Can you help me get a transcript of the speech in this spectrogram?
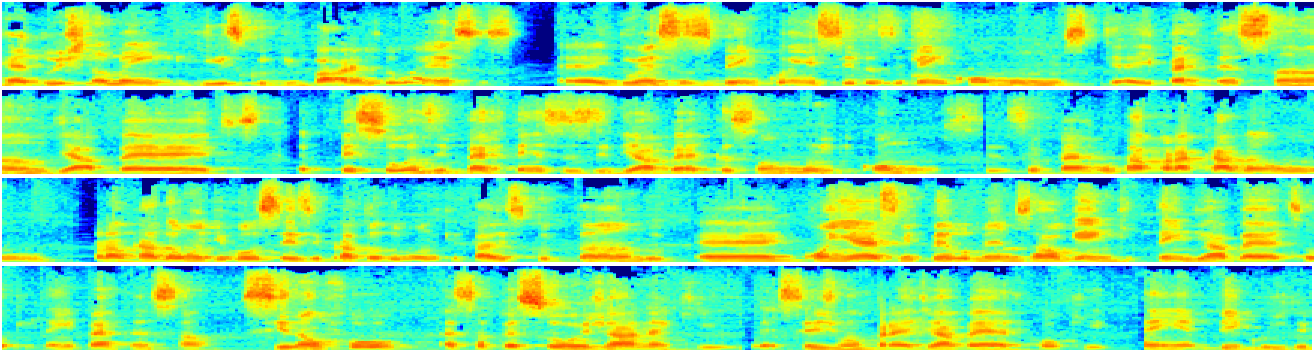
Reduz também risco de várias doenças é, e doenças bem conhecidas e bem comuns, que é hipertensão, diabetes. É, pessoas hipertensas e diabéticas são muito comuns. Se eu perguntar para cada um, para cada um de vocês e para todo mundo que está escutando, é, conhecem pelo menos alguém que tem diabetes ou que tem hipertensão. Se não for essa pessoa já, né, que seja uma pré-diabética ou que tenha picos de,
